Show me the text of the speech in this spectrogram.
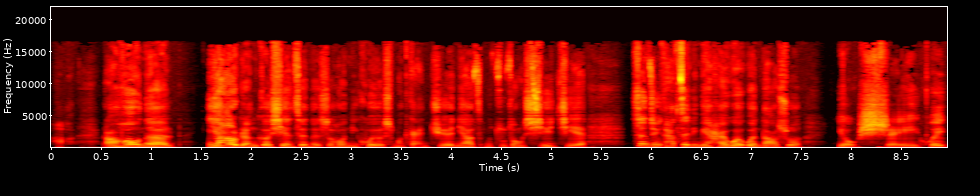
啊？然后呢，一号人格现身的时候，你会有什么感觉？你要怎么注重细节？甚至于他这里面还会问到说，有谁会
